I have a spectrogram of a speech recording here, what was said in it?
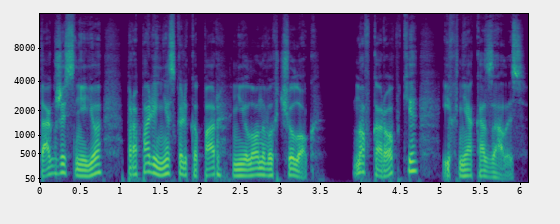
Также с нее пропали несколько пар нейлоновых чулок, но в коробке их не оказалось.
